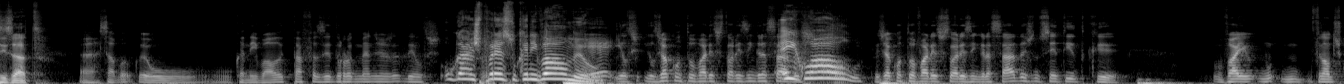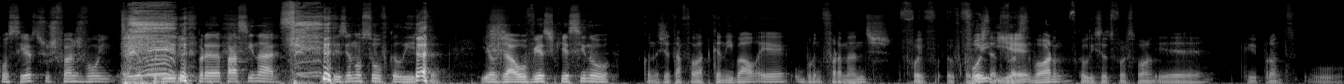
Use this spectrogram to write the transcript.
Exato. Ah, sabe, eu- o, Canibal que está a fazer de road manager deles. O gajo parece o canibal, meu. É, ele, ele já contou várias histórias engraçadas. É igual. Ele já contou várias histórias engraçadas no sentido de que vai no final dos concertos, os fãs vão a ele pedir para, para assinar. Ele diz: Eu não sou o vocalista. E ele já houve vezes que assinou. Quando a gente está a falar de canibal, é o Bruno Fernandes, Foi, foi vocalista de e é. Firstborn, Vocalista de Firstborn. eh, que pronto, o,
